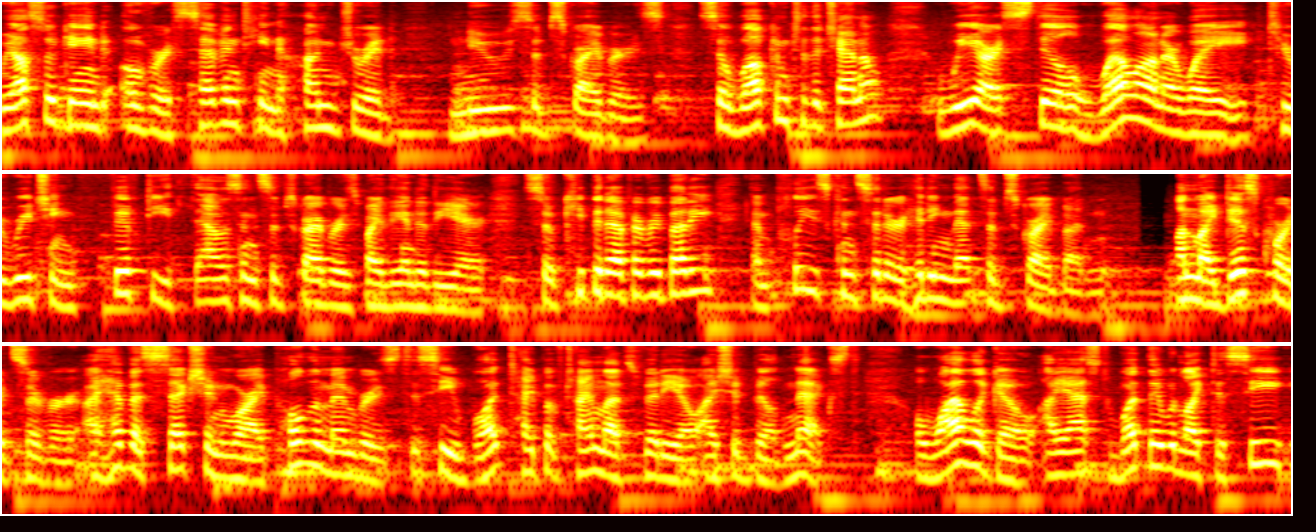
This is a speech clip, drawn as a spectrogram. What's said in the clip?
We also gained over 1,700 new subscribers. So welcome to the channel. We are still well on our way to reaching 50,000 subscribers by the end of the year. So keep it up everybody and please consider hitting that subscribe button. On my Discord server, I have a section where I pull the members to see what type of time-lapse video I should build next. A while ago, I asked what they would like to see,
